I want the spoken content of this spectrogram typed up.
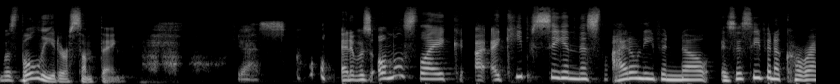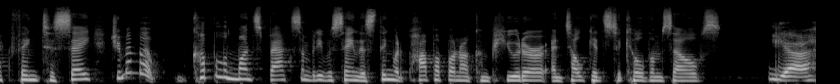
was bullied or something. Yes. And it was almost like I, I keep seeing this. I don't even know. Is this even a correct thing to say? Do you remember a couple of months back, somebody was saying this thing would pop up on our computer and tell kids to kill themselves? Yeah.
